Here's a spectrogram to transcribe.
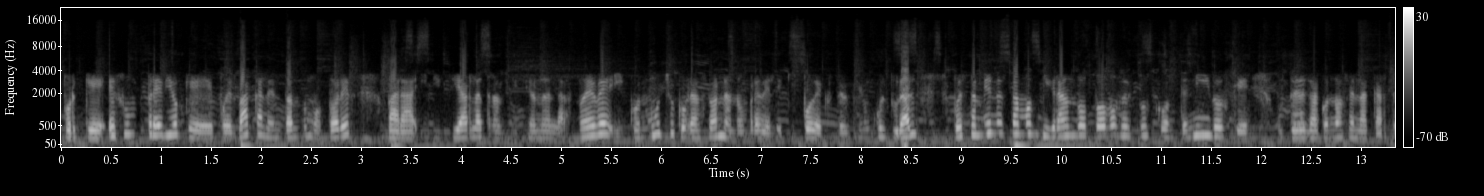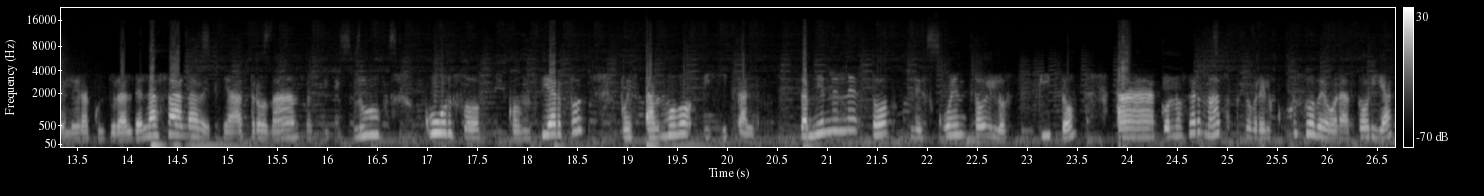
porque es un previo que pues va calentando motores para iniciar la transmisión a las 9 y con mucho corazón a nombre del equipo de extensión cultural, pues también estamos migrando todos estos contenidos que ustedes ya conocen la cartelera cultural de la sala, de teatro, danza, club, cursos y conciertos, pues al modo digital. También en esto les cuento y los invito a conocer más sobre el curso de oratoria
